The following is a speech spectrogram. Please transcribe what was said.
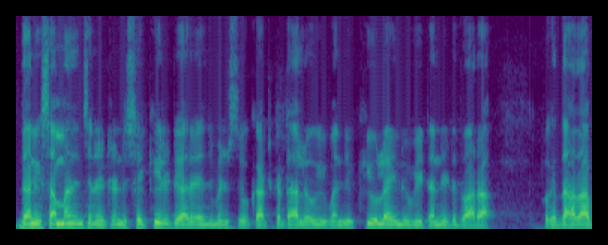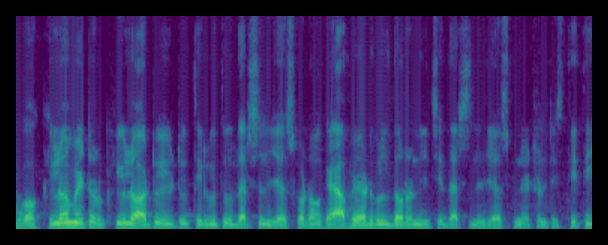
దానికి సంబంధించినటువంటి సెక్యూరిటీ అరేంజ్మెంట్స్ కటకటాలు ఇవన్నీ క్యూ లైన్ వీటన్నిటి ద్వారా ఒక దాదాపుగా ఒక కిలోమీటర్ క్యూలో అటు ఇటు తిరుగుతూ దర్శనం చేసుకోవడం ఒక యాభై అడుగుల దూరం నుంచి దర్శనం చేసుకునేటువంటి స్థితి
